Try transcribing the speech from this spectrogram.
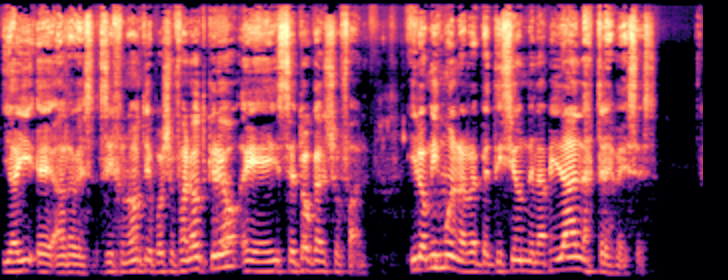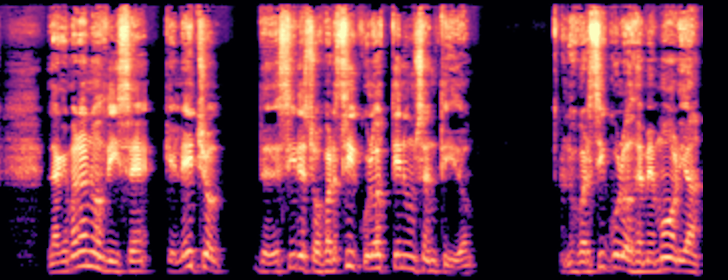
Y ahí, eh, al revés, Sichronot y Shofarot, creo, eh, se toca el shofar. Y lo mismo en la repetición de la vida las tres veces. La Gemara nos dice que el hecho de decir esos versículos tiene un sentido. Los versículos de memoria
